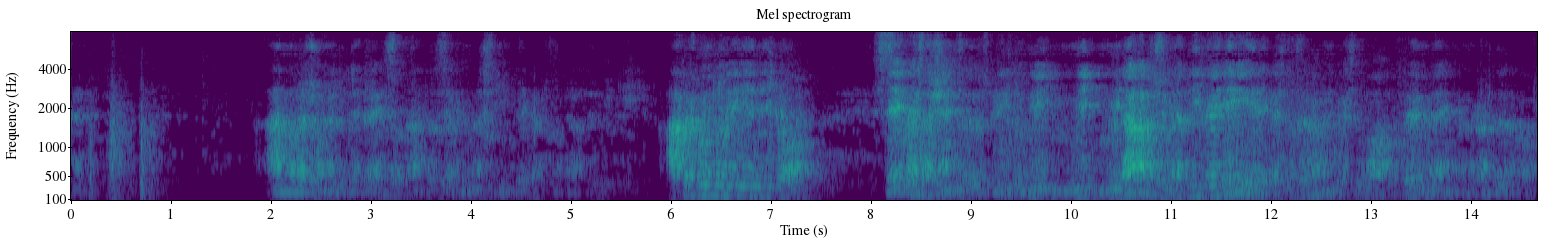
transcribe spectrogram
eh, hanno ragione tutte e tre, soltanto se ognuna si integra. A quel punto lì io dico, se questa scienza dello spirito mi, mi, mi dà la possibilità di vedere questo fenomeno in questo modo, ben bene, è una grande bella cosa.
